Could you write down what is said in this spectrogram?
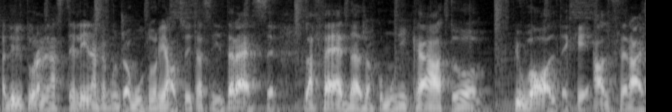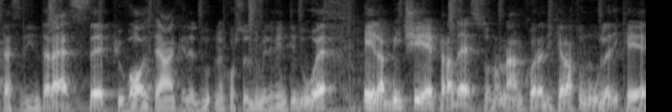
addirittura nella sterlina abbiamo già avuto un rialzo di tassi di interesse, la Fed ha già comunicato più volte che alzerà i tassi di interesse, più volte anche nel, nel, corso del 2022 e la BCE per adesso non ha ancora dichiarato nulla di che,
